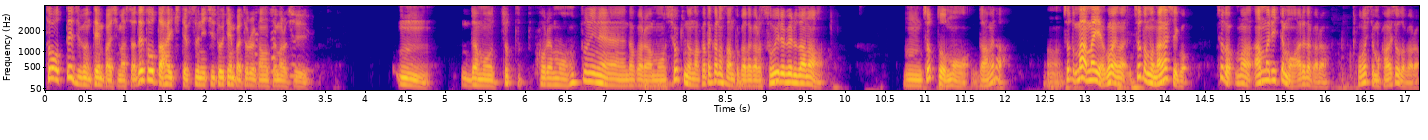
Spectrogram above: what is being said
通って自分テンパイしました。で、通ったらはい切って普通にチートイテンパイ取れる可能性もあるし。うん。だもうちょっと、これもう本当にね、だからもう初期の中田香菜さんとかだからそういうレベルだな。うん、ちょっともうダメだ。うん、ちょっとまあまあいいや、ごめんごめん。ちょっともう流していこう。ちょっとまああんまり言ってもあれだから、この人もかわいそうだから。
